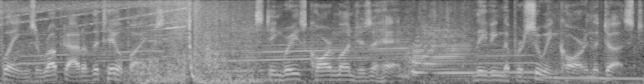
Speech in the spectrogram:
Flames erupt out of the tailpipes. Stingray's car lunges ahead, leaving the pursuing car in the dust.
